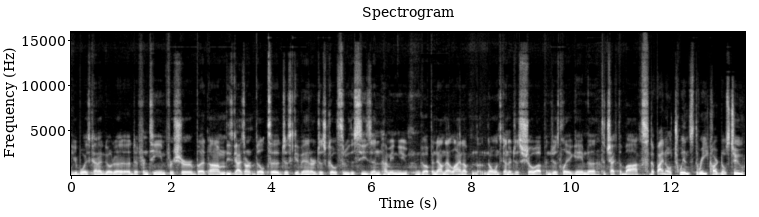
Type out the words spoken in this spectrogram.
your boys kind of go to a different team for sure. But um, these guys aren't built to just give in or just go through the season. I mean, you go up and down that lineup. No one's going to just show up and just play a game to, to check the box. The final Twins 3, Cardinals 2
